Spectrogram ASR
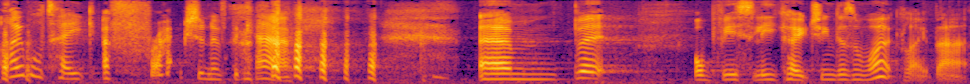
I will take a fraction of the cash. Um, but obviously, coaching doesn't work like that.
